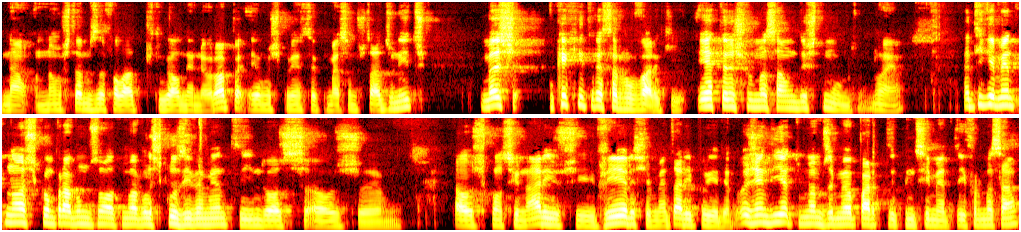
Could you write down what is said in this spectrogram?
Não, não estamos a falar de Portugal nem na Europa, é uma experiência que começa nos Estados Unidos, mas o que é que interessa relevar aqui? É a transformação deste mundo, não é? Antigamente nós comprávamos um automóvel exclusivamente indo aos, aos, um, aos concessionários e ver, experimentar e por aí dentro. Hoje em dia tomamos a maior parte do conhecimento da informação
